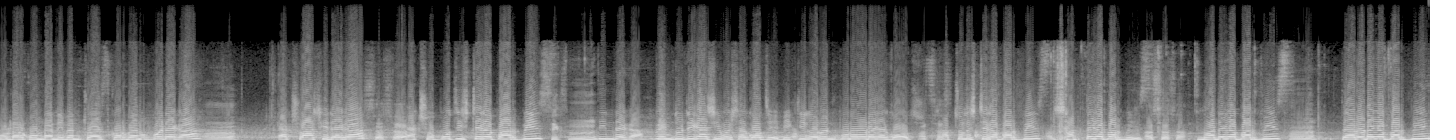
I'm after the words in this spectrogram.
হোল্ডার কোনটা নেবেন চয়েস করবেন নব্বই টাকা হ্যাঁ। একশো আশি টাকা আচ্ছা, আচ্ছা। একশো পঁচিশ টাকা পার পিস। তিন টাকা। দু টাকা আশি পয়সা গজে বিক্রি করবেন পনেরো টাকা গজ আচ্ছা। সাতচল্লিশ টাকা পার পিস ষাট টাকা পার পিস নয় টাকা পার পিস। তেরো টাকা পার পিস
